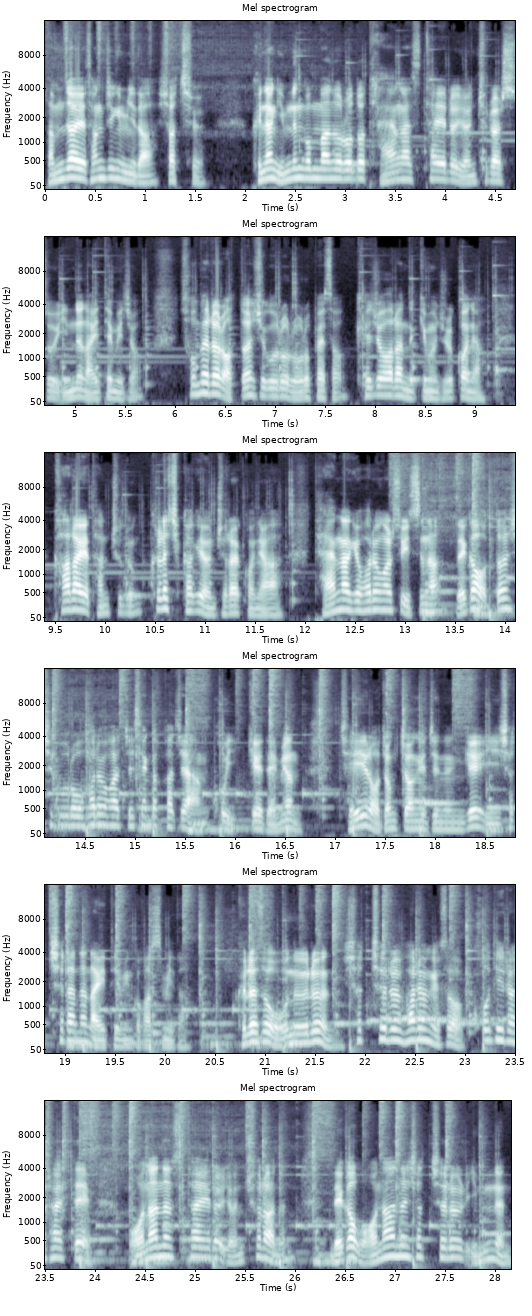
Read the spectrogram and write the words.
남자의 상징입니다. 셔츠. 그냥 입는 것만으로도 다양한 스타일을 연출할 수 있는 아이템이죠. 소매를 어떤 식으로 롤업해서 캐주얼한 느낌을 줄 거냐, 카라의 단추 등 클래식하게 연출할 거냐, 다양하게 활용할 수 있으나 내가 어떤 식으로 활용할지 생각하지 않고 입게 되면 제일 어정쩡해지는 게 이 셔츠라는 아이템인 것 같습니다. 그래서 오늘은 셔츠를 활용해서 코디를 할 때 원하는 스타일을 연출하는 내가 원하는 셔츠를 입는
